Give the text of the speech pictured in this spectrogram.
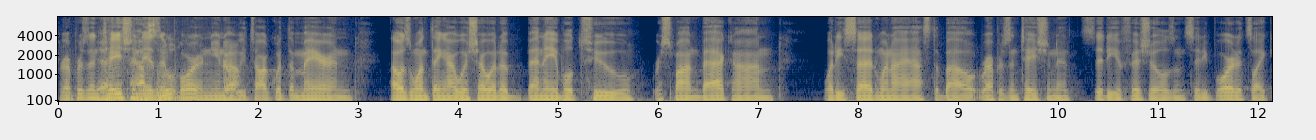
Representation is important. You know, Yeah. we talked with the mayor, and that was one thing I wish I would have been able to respond back on what he said when I asked about representation at city officials and city board. It's like,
